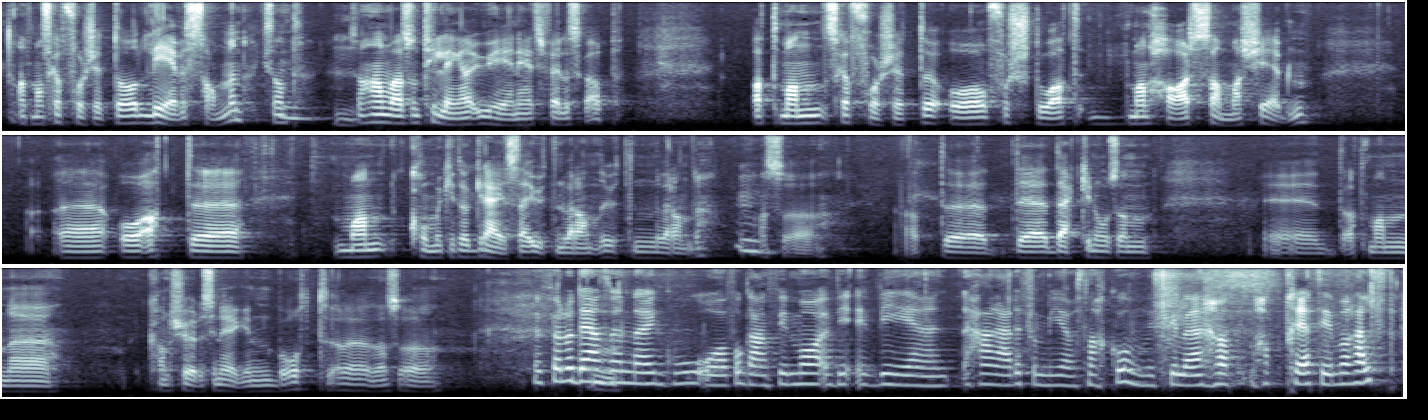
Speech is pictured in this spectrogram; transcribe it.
at man skal fortsette å leve sammen. Mm. Så Han var sånn tilhenger av uenighetsfellesskap. At man skal fortsette å forstå at man har samme skjebnen. eh, og at uh, man kommer ikke til å greie seg uten hverandre. Uten hverandre. Mm. Altså, at uh, det, det, er ikke noe sånn At man kan kjøre sin egen båt. Eller, altså, jeg føler det er en mm. sånn god overgang. Vi må, vi, vi, her er det for mye å snakke om. Vi skulle hatt, ha tre timer helst.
